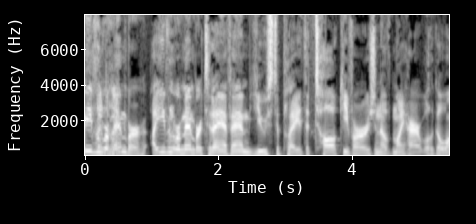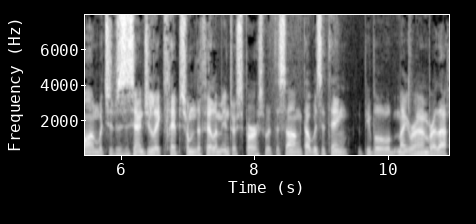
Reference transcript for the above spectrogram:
even And remember. I even remember Today FM used to play the talky version of "My Heart Will Go On," which was essentially clips from the film interspersed with the song. That was a thing. People might remember that.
